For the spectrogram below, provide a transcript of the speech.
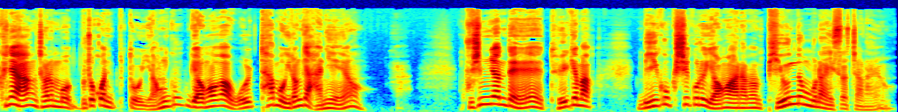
그냥 저는 뭐 무조건 또 영국 영어가 옳다 뭐 이런 게 아니에요. 90년대에 되게 막 미국식으로 영어 안 하면 비웃는 문화 있었잖아요.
